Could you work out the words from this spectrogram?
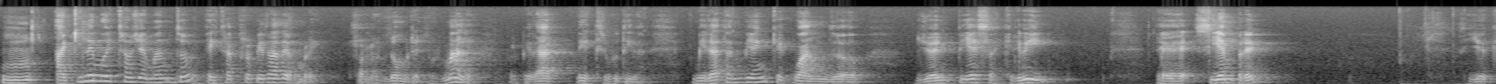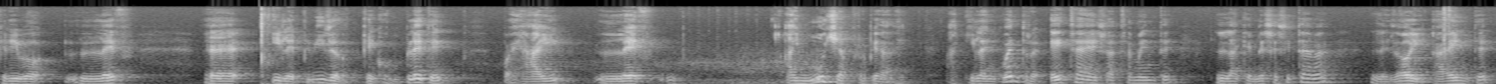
Mm, aquí le hemos estado llamando estas propiedades, hombre, son los nombres normales, propiedad distributiva. Mira también que cuando yo empiezo a escribir, eh, siempre, si yo escribo left eh, y le pido que complete, pues hay, hay muchas propiedades. aquí la encuentro. Esta es exactamente la que necesitaba, le doy a Enter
